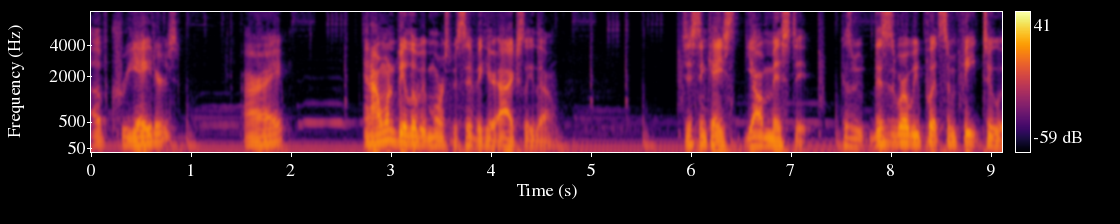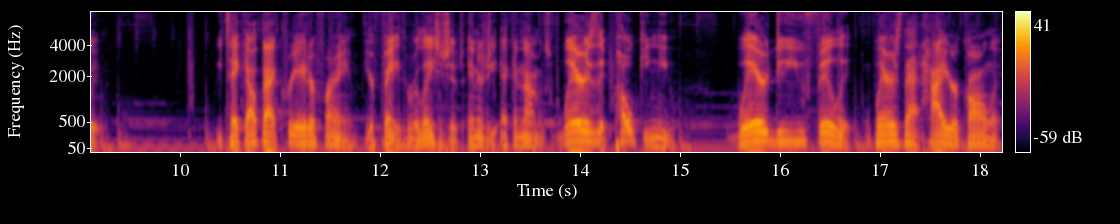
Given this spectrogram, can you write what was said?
of creators. All right. And I want to be a little bit more specific here, actually, though, just in case y'all missed it, because this is where we put some feet to it. We take out that creator frame, your faith, relationships, energy, economics. Where is it poking you? Where do you feel it? Where's that higher calling?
